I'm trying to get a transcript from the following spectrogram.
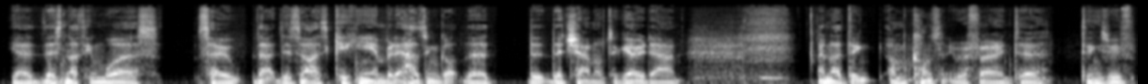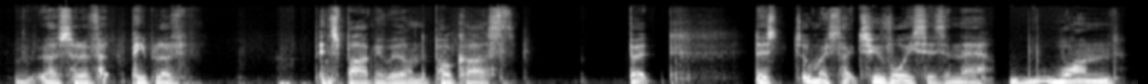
Yeah, there's nothing worse. So that desire is kicking in, but it hasn't got the, the, the channel to go down. And I think I'm constantly referring to things we've uh, sort of people have inspired me with on the podcast. But there's almost like two voices in there. One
